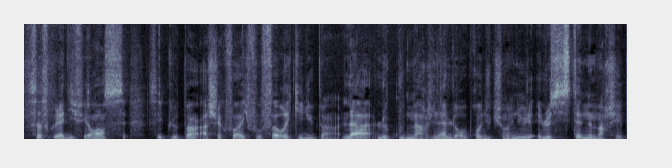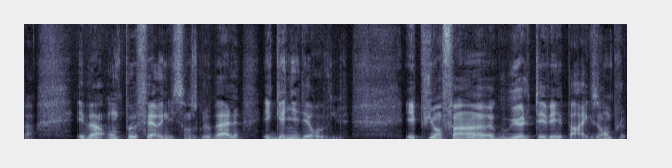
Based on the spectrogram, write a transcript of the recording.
Sauf que la différence, c'est que le pain, à chaque fois, il faut fabriquer du pain. Là, le coût de marginal de reproduction est nul et le système ne marchait pas. Eh ben, on peut faire une licence globale et gagner des revenus. Et puis enfin, Google TV, par exemple.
